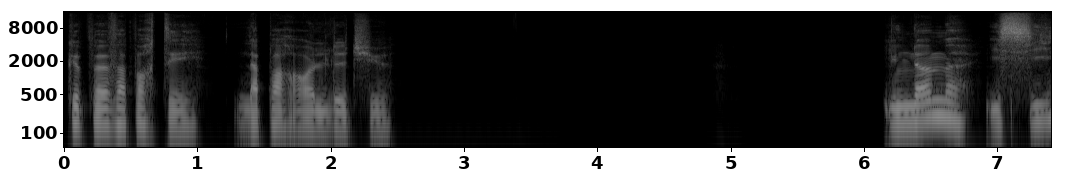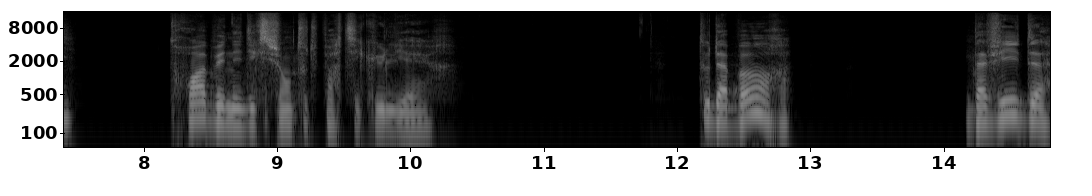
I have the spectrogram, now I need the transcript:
que peuvent apporter la parole de Dieu. Il nomme ici trois bénédictions toutes particulières. Tout d'abord, David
